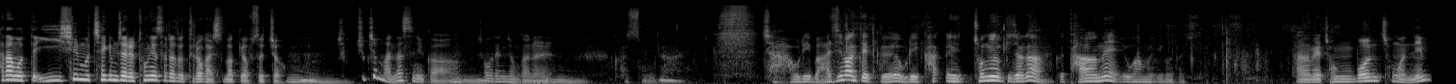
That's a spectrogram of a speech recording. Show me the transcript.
하다못해 이 실무 책임자를 통해서라도 들어갈 수밖에 없었죠. 음. 직- 직접 만났으니까 음. 청와대 행정관을 음, 그렇습니다. 자, 우리 마지막 댓글 우리 정윤욱 기자가 그 다음에 이거 한번 읽어봐 주세요. 다음에 정본 청원님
